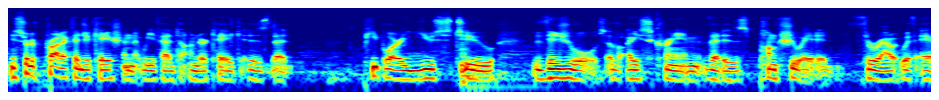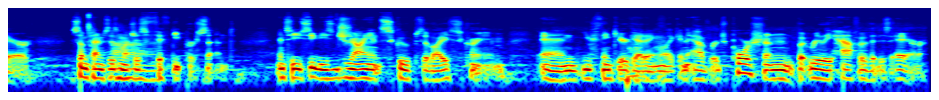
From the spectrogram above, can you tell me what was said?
you know, sort of product education that we've had to undertake is that people are used to visuals of ice cream that is punctuated throughout with air, sometimes as much as 50%. And so you see these giant scoops of ice cream, and you think you're getting like an average portion, but really half of it is air.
